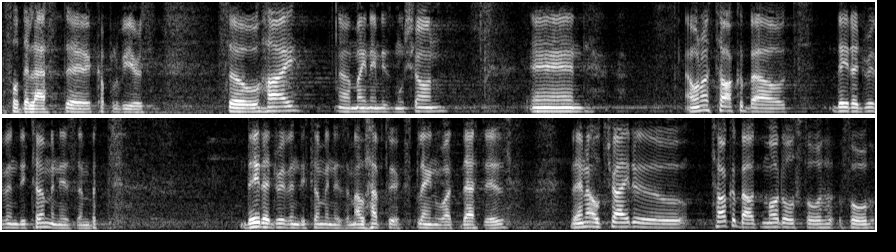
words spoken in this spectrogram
for the last uh, couple of years. So, hi, my name is Mushon, and I want to talk about data driven determinism, but data driven determinism. I'll have to explain what that is. Then I'll try to talk about models for, for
